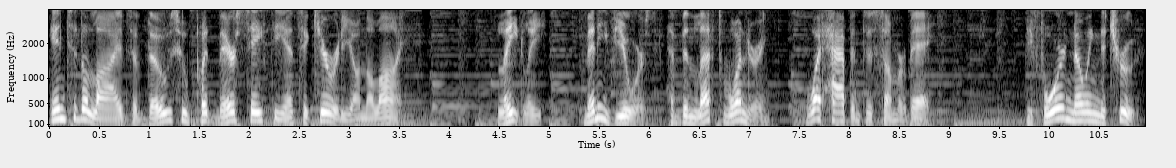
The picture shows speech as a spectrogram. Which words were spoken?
into the lives of those who put their safety and security on the line. Lately, many viewers have been left wondering what happened to Summer Bay. Before knowing the truth,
